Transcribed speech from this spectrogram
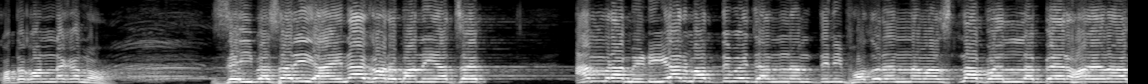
কতক্ষণ না কেন? যেই বেচারি আয়না ঘর বানিয়েছে। আমরা মিডিয়ার মাধ্যমে জানলাম, তিনি ফজরের নামাজ না পড়লে বের হয় না।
